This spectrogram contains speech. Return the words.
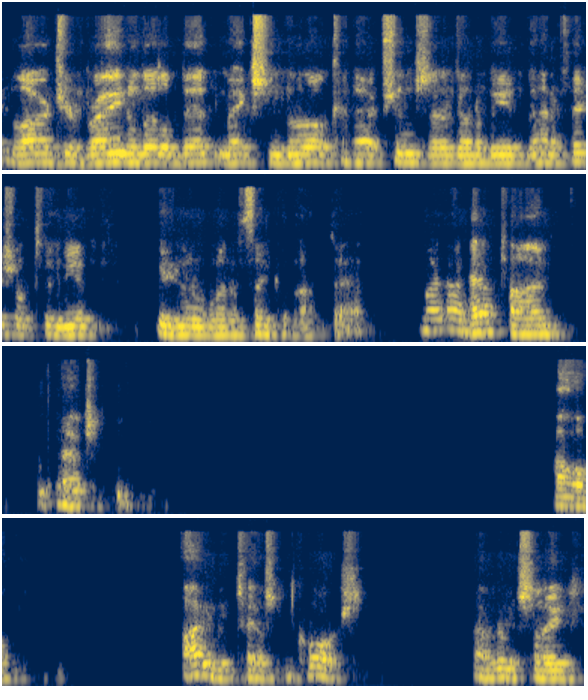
enlarge your brain a little bit, make some neural connections that are going to be beneficial to you, you're going to want to think about that. Might not have time, but that's how I would test the course. I would say,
